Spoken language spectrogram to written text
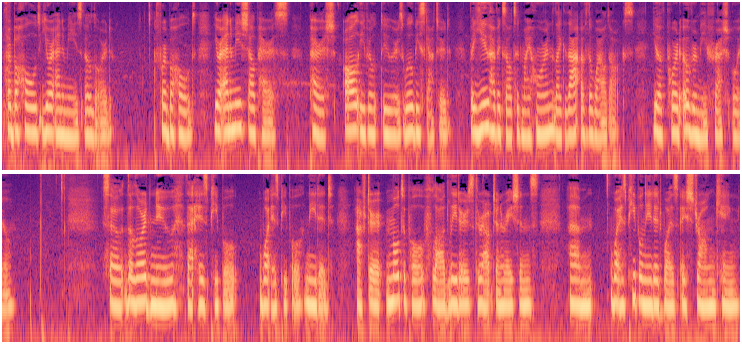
For behold your enemies, O Lord. For behold, your enemies shall perish, perish, all evildoers will be scattered. But you have exalted my horn like that of the wild ox. You have poured over me fresh oil. So the Lord knew that his people, what his people needed after multiple flawed leaders throughout generations. Um, what his people needed was a strong king,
